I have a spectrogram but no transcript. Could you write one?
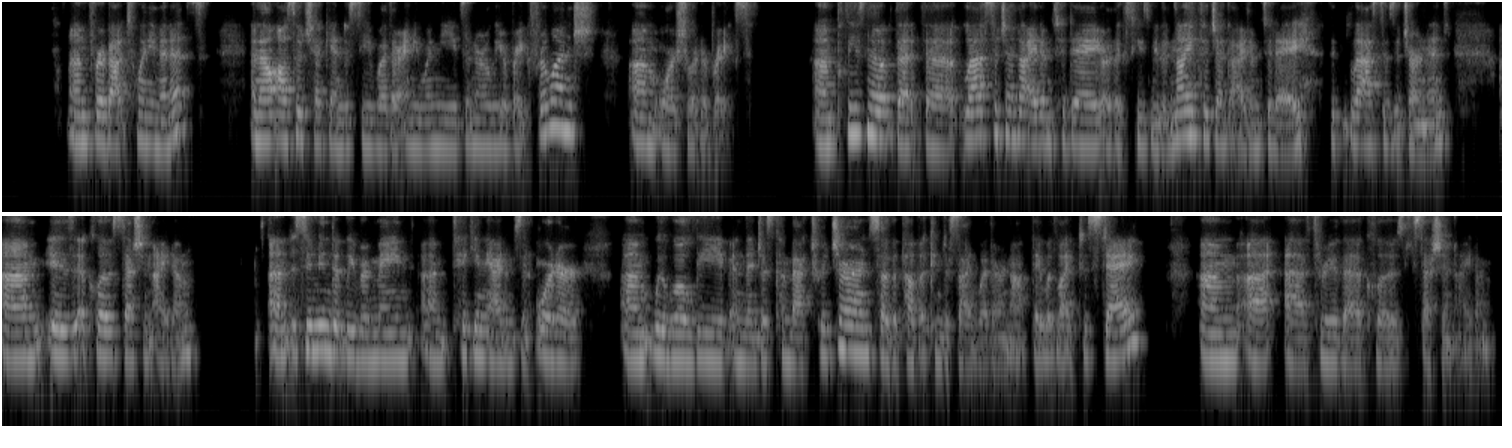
um, for about 20 minutes. And I'll also check in to see whether anyone needs an earlier break for lunch um, or shorter breaks. Um, please note that the last agenda item today, or the, excuse me, the ninth agenda item today, the last is adjournment, um, is a closed session item. Um, assuming that we remain um, taking the items in order, um, we will leave and then just come back to adjourn so the public can decide whether or not they would like to stay um, uh, uh, through the closed session item.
